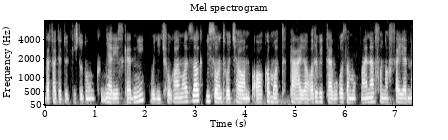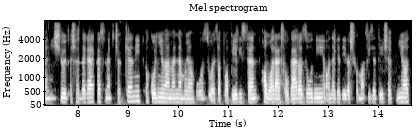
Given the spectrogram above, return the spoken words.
befektetők is tudunk nyerészkedni, hogy így fogalmazzak. Viszont, hogyha a kamatpálya, a rövidtávú hozamok már nem fognak feljebb menni, sőt, esetleg elkezdenek csökkenni, akkor nyilván már nem olyan vonzó ez a papír, hiszen hamar át fog árazódni a negyedéves kamatfizetések miatt,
